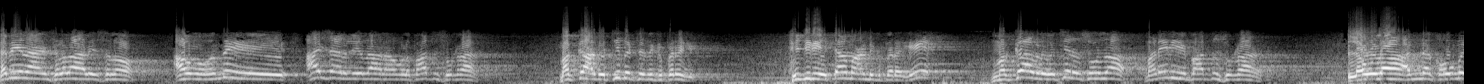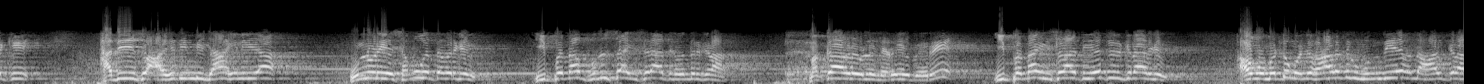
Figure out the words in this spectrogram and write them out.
நபீனாயன் நாயகம் ஸல்லல்லாஹு அவங்க வந்து ஆயிஷா ரலியல்லாஹு அவங்கள பார்த்து சொல்றாங்க. மக்கா வெற்றி பெற்றதுக்கு பிறகு ஹிஜ்ரி எட்டாம் ஆண்டுக்கு பிறகு மக்காவில் வச்சு ரசூலுல்லா மனைவியை பார்த்து சொல்றாங்க. லவ்லா அன்ன கௌமக்கி ஹதீசு அஹிதின் ஜாஹிலியா. உன்னுடைய சமூகத்தவர்கள் இப்பதான் புதுசா இஸ்லாத்துக்கு வந்திருக்கிறான் மக்காவில் உள்ள நிறைய பேரு இப்பதான் இஸ்லாத்தை ஏற்றிருக்கிறார்கள். அவங்க மட்டும் கொஞ்ச காலத்துக்கு முந்தையே வந்து ஆட்களா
